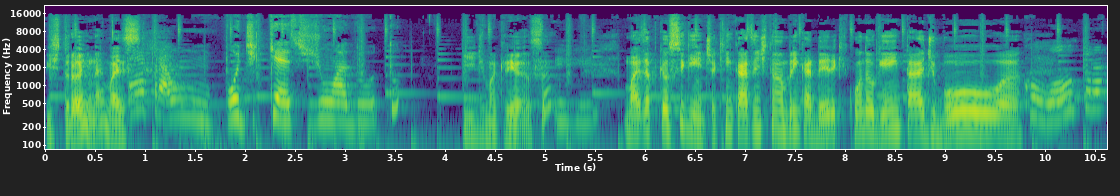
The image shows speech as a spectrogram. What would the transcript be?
estranho, né? Mas. É para um podcast de um adulto. E de uma criança. Uhum. Mas é porque é o seguinte, aqui em casa a gente tem uma brincadeira que quando alguém tá de boa. Com outra.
